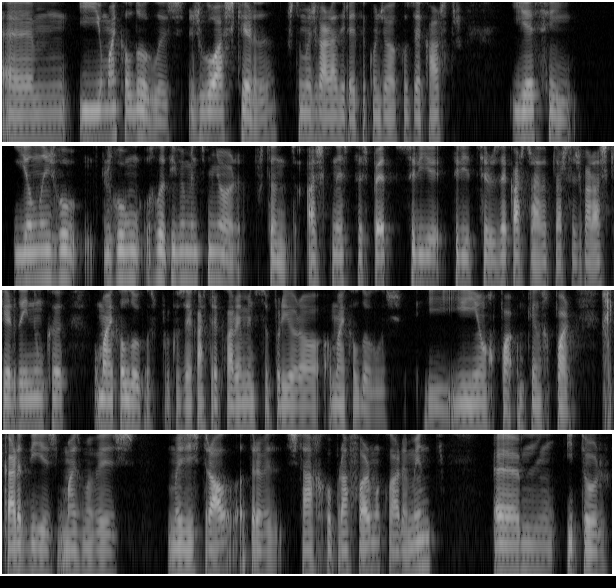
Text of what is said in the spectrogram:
Um, e o Michael Douglas jogou à esquerda, costuma jogar à direita quando joga com o Zé Castro, e é assim, e ele nem jogou, jogou relativamente melhor. Portanto, acho que neste aspecto seria, teria de ser o Zé Castro a adaptar-se a jogar à esquerda e nunca o Michael Douglas, porque o Zé Castro é claramente superior ao, ao Michael Douglas. E, e é um, reparo, um pequeno reparo. Ricardo Dias, mais uma vez, magistral, outra vez está a recuperar a forma, claramente. Um, e Toro,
